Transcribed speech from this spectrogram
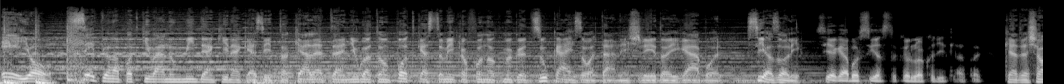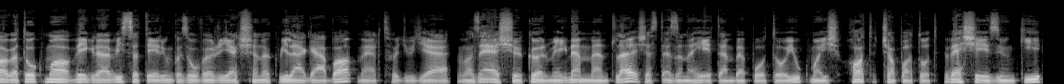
Éj jó! Szép jó napot kívánunk mindenkinek, ez itt a Keleten-nyugaton podcast a mikrofonok mögött Zukály Zoltán és Rédai Gábor. Szia Zoli! Szia Gábor, sziasztok, örülök, hogy itt lehetek. Kedves hallgatók, ma végre visszatérünk az overreaction világába, mert hogy ugye az első kör még nem ment le, és ezt ezen a héten bepótoljuk. Ma is hat csapatot vesézünk ki,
